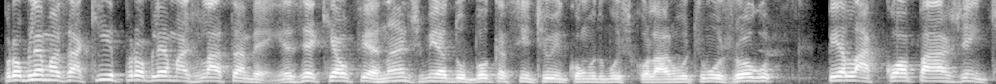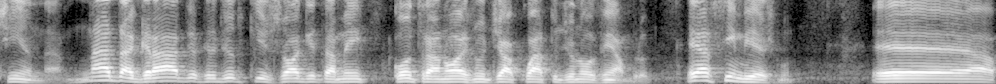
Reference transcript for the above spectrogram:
Problemas aqui, problemas lá também. Ezequiel Fernandes, meia do Boca, sentiu incômodo muscular no último jogo pela Copa Argentina. Nada grave, acredito que jogue também contra nós no dia 4 de novembro. É assim mesmo. É...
